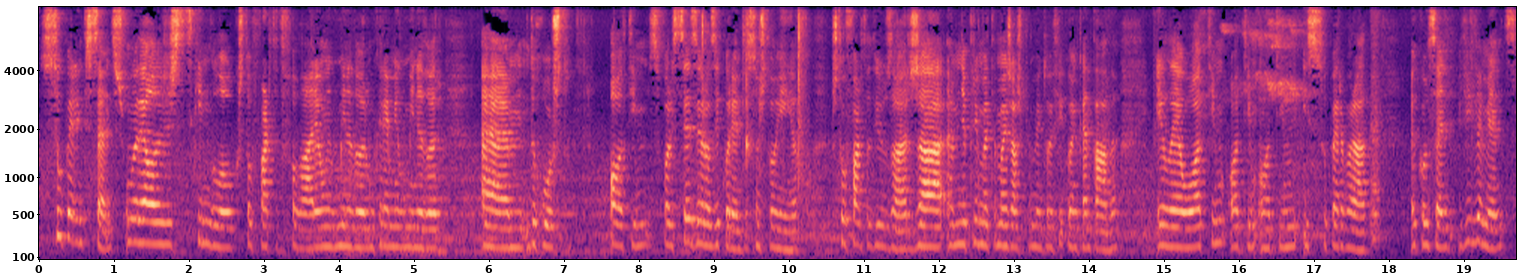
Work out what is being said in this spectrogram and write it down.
super interessantes. Uma delas, este Skin Glow, que estou farta de falar, é um iluminador, um creme iluminador um, de rosto ótimo, se for 6,40€, se não estou em erro. Estou farta de usar, já a minha prima também já experimentou e ficou encantada. Ele é ótimo, ótimo, ótimo e super barato. Aconselho vivamente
